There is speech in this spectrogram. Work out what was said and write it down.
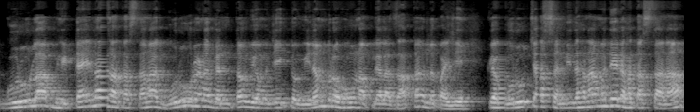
गुरुला भेटायला जात असताना गुरुरण गंतव्य म्हणजे एक तो विनम्र होऊन आपल्याला जाता आलं पाहिजे. किंवा गुरुच्या सन्निधानामध्ये राहत असताना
